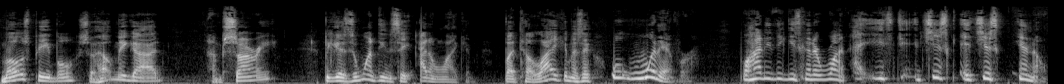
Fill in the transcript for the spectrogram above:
Most people, so help me God, I'm sorry, because it's one thing to say, I don't like him, but to like him and say, well, whatever. Well, how do you think he's going to run? It's, it's just, it's just, you know.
